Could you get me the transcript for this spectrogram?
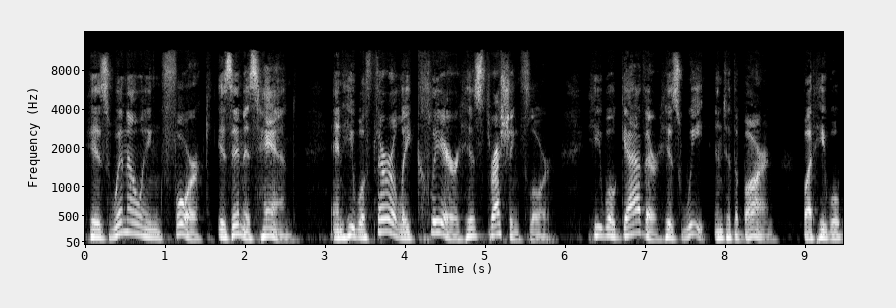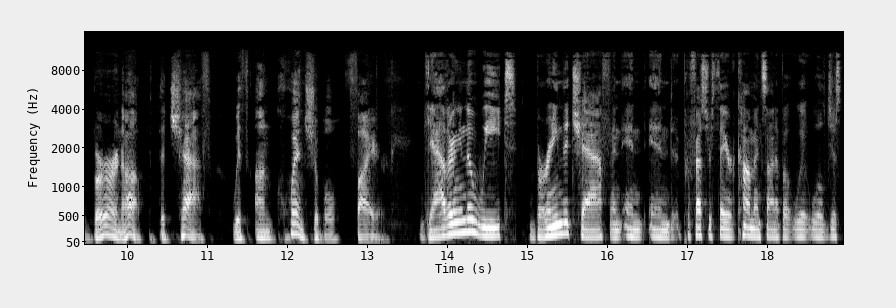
His winnowing fork is in his hand, and he will thoroughly clear his threshing floor. He will gather his wheat into the barn, but he will burn up the chaff with unquenchable fire. Gathering the wheat, burning the chaff, and, and, and Professor Thayer comments on it, but we'll just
